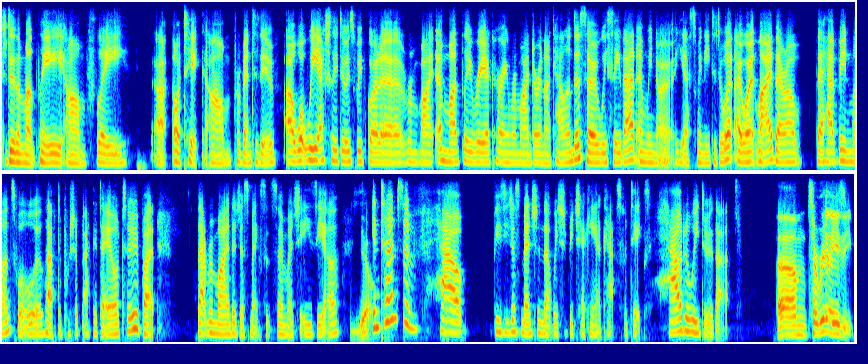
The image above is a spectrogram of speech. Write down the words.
to do the monthly um, flea uh, or tick um, preventative. Uh, what we actually do is we've got a remind a monthly reoccurring reminder in our calendar, so we see that and we know yes we need to do it. I won't lie, there are there have been months where we'll have to push it back a day or two, but that reminder just makes it so much easier. Yeah. In terms of how, because you just mentioned that we should be checking our cats for ticks, how do we do that? Um, so really easy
